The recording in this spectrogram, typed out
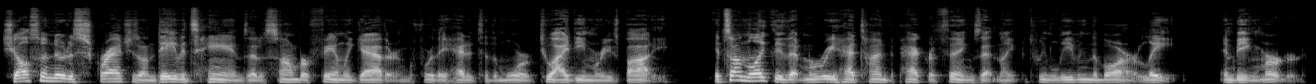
She also noticed scratches on David's hands at a somber family gathering before they headed to the morgue to ID Marie's body. It's unlikely that Marie had time to pack her things that night between leaving the bar late and being murdered.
